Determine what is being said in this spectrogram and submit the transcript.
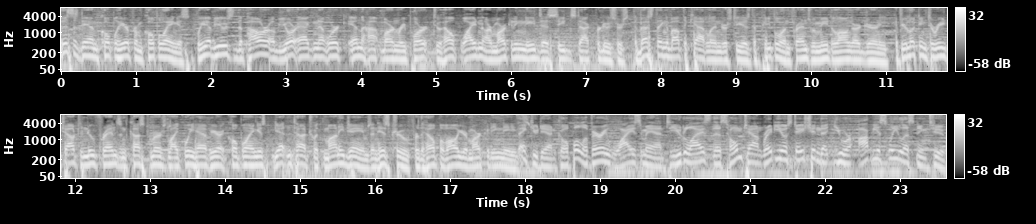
This is Dan Copel here from Copel Angus. We have used the power of your ag network and the Hot Barn Report to help widen our marketing needs as seed stock producers. The best thing about the cattle industry is the people and friends we meet along our journey. If you're looking to reach out to new friends and customers like we have here at Copel Angus, get in touch with Monty James and his crew for the help of all your marketing needs. Thank you, Dan Copel, a very wise man to utilize this hometown radio station that you are obviously listening to.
